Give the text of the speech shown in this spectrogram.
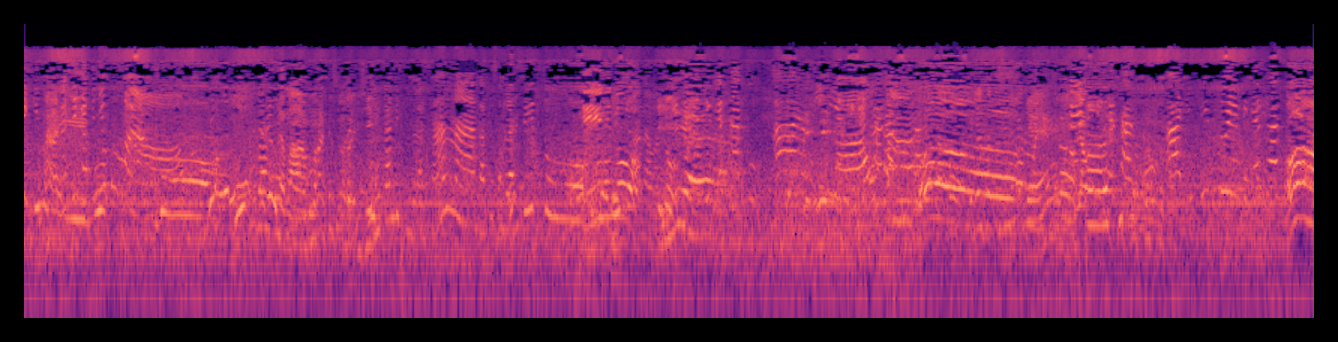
Gimana sih katanya aku mau. Kan udah mama di sini kan di sebelah sana, tapi sebelah situ. Ini tuh. Iya. Tiga satu. Ah, ini yang tiga satu. Oh, tiga satu. Tiga satu. Ah, di situ yang tiga satu. Oh.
